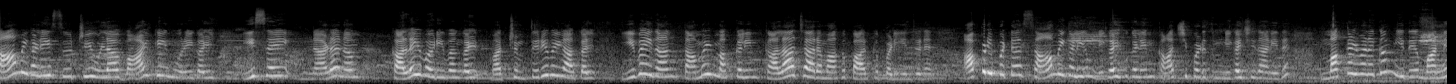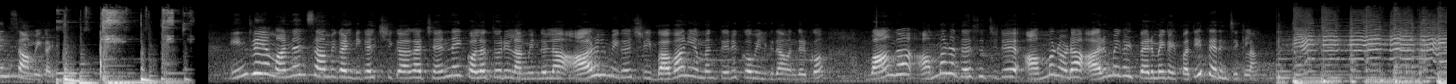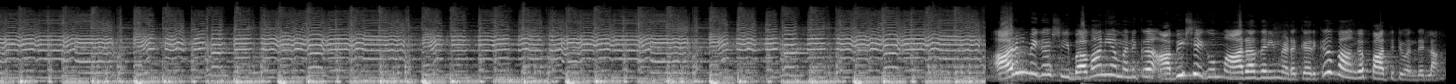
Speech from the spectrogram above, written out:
சாமிகளை சுற்றியுள்ள வாழ்க்கை முறைகள் இசை நடனம் கலை வடிவங்கள் மற்றும் திருவிழாக்கள் இவைதான் தமிழ் மக்களின் கலாச்சாரமாக பார்க்கப்படுகின்றன. அப்படிப்பட்ட சாமிகளையும் நிகழ்வுகளையும் காட்சிப்படுத்தும் நிகழ்ச்சி தான் இது. மக்கள் வணக்கம் இது மண்ணின் சாமிகள். இன்றைய மன்னன் சாமிகள் நிகழ்ச்சிக்காக சென்னை கொளத்தூரில் அமைந்துள்ள அருள்மிகு ஸ்ரீ பவானி அம்மன் திருக்கோவிலுக்கு தான் வந்திருக்கோம். வாங்க அம்மனை தரிசிச்சுட்டு அம்மனோட அருமைகள் பெருமைகள் பத்தி தெரிஞ்சுக்கலாம். அருள்மிகு ஸ்ரீ பவானி அம்மனுக்கு அபிஷேகமும் ஆராதனையும் நடக்க இருக்கு. வாங்க பார்த்துட்டு வந்துடலாம்.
